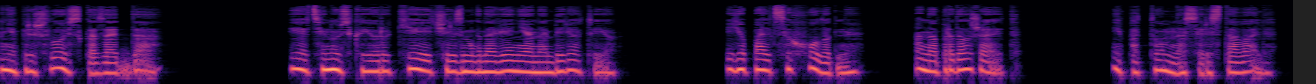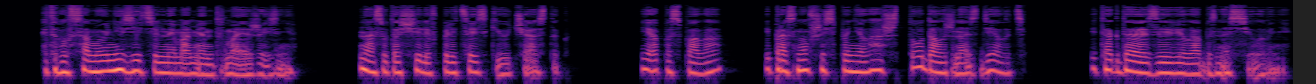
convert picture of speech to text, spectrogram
мне пришлось сказать «да». Я тянусь к ее руке, и через мгновение она берет ее. Ее пальцы холодны. Она продолжает. И потом нас арестовали. Это был самый унизительный момент в моей жизни. Нас утащили в полицейский участок. Я поспала и, проснувшись, поняла, что должна сделать. И тогда я заявила об изнасиловании.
